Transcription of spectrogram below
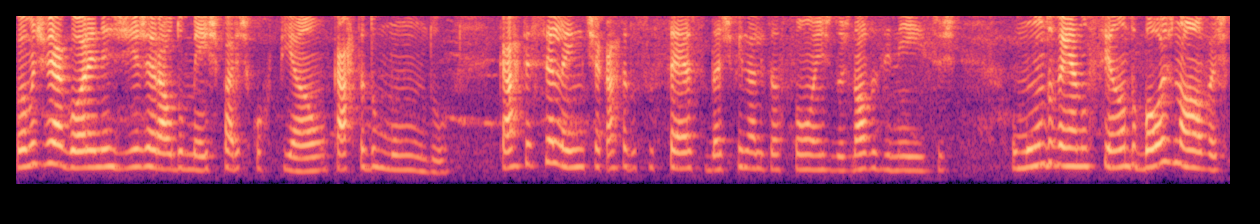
Vamos ver agora a energia geral do mês para Escorpião, carta do mundo. Carta excelente, a carta do sucesso, das finalizações, dos novos inícios. O mundo vem anunciando boas novas.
